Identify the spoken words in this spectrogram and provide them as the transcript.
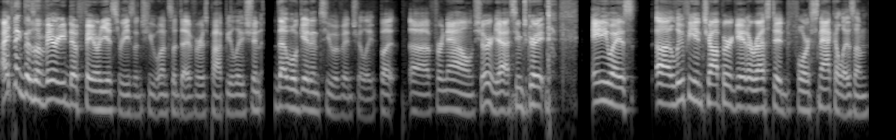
I think there's a very nefarious reason she wants a diverse population that we'll get into eventually. But uh, for now, sure, yeah, seems great. Anyways, uh, Luffy and Chopper get arrested for snackalism.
